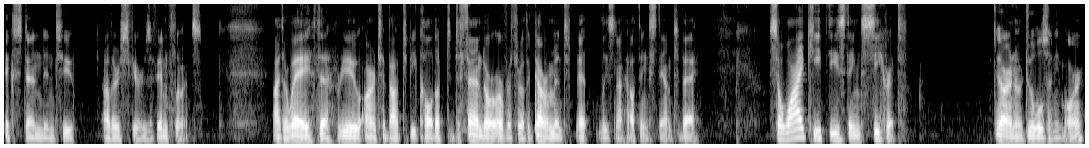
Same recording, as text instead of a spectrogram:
extend into other spheres of influence. Either way, the Ryu aren't about to be called up to defend or overthrow the government, at least not how things stand today. So why keep these things secret? There are no duels anymore.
